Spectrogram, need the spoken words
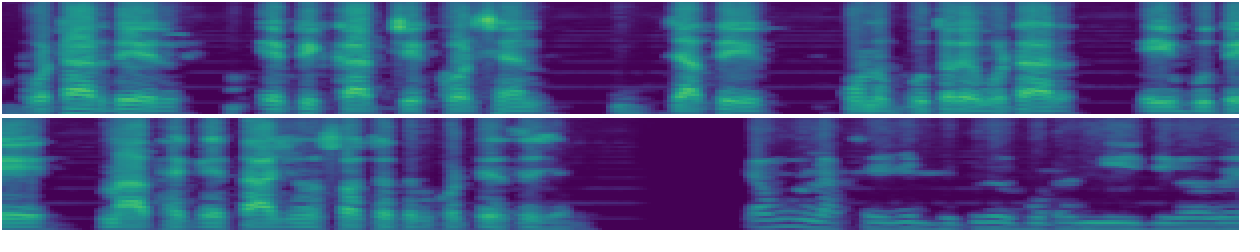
ভোটারদের এপিক কার্ড চেক করছেন, যাতে কোনো ভুতুরে ভোটার এই বুথে না থাকে, তার জন্য সচেতন করতে এসেছেন। কেমন লাগছে এই যে ভুতুরে ভোটার নিয়ে যেভাবে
